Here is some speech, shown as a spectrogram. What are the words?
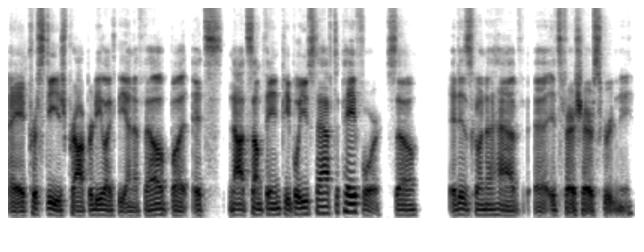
a prestige property like the NFL, but it's not something people used to have to pay for. So it is going to have uh, its fair share of scrutiny.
